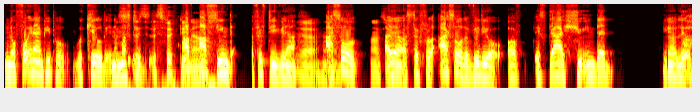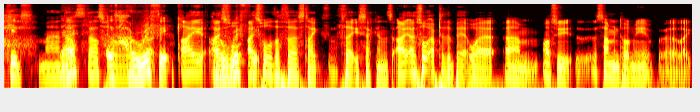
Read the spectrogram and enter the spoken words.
you know, 49 people were killed in a masjid. It's, it's fifty I've, now. I've seen th- 50, yeah. yeah, I saw, No, I, uh, I saw the video of this guy shooting dead, you know, little kids. Man, Yeah? that's that's It was horrific. I I saw I saw the first like thirty seconds. I, I saw up to the bit where um obviously uh, Simon told me uh, like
